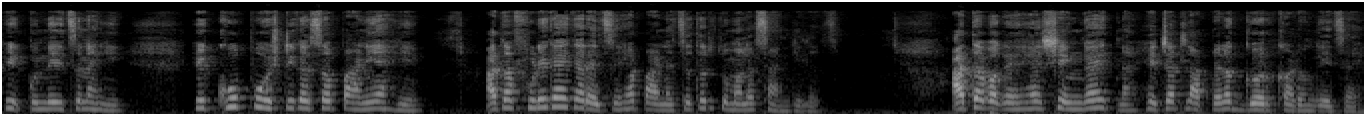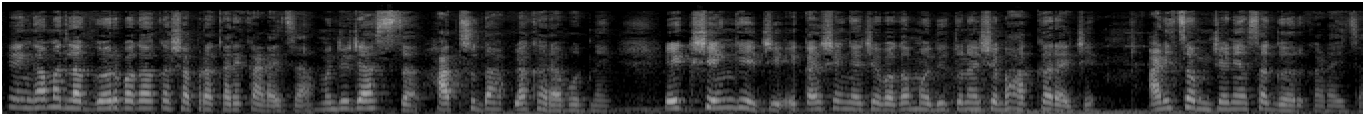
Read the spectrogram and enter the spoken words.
फेकून द्यायचं नाही. हे खूप पौष्टिक असं पाणी आहे. आता पुढे काय करायचं? ह्या पाण्याचं तर तुम्हाला सांगेलच. आता बघा ह्या शेंगा आहेत ना ह्याच्यातला आपल्याला गर काढून घ्यायचा आहे. शेंगामधला गर बघा कशा प्रकारे काढायचा. म्हणजे जास्त हात सुद्धा आपला खराब होत नाही. एक शेंग घ्यायची एका शेंगाचे बघा मधीतून असे भाग करायचे आणि चमच्याने असा गर काढायचा.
